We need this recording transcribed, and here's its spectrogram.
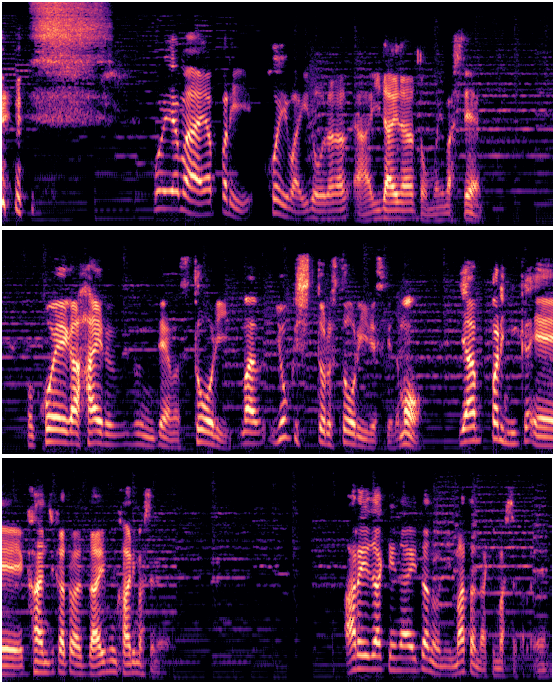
い。これはまあ、やっぱり声は偉大だな、あ偉大だなと思いまして、声が入る分で、あのストーリー、まあ、よく知っとるストーリーですけども、やっぱりえー感じ方はだいぶ変わりましたね。あれだけ泣いたのにまた泣きましたからね。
